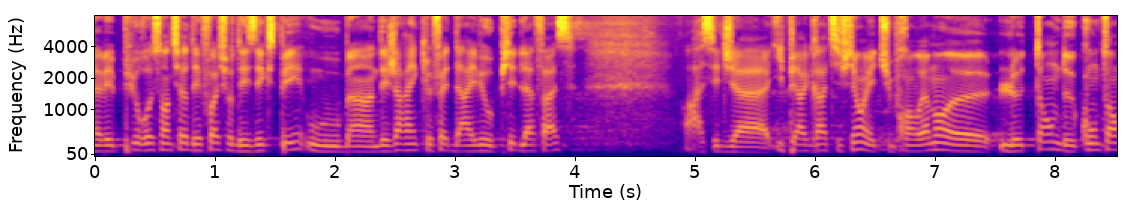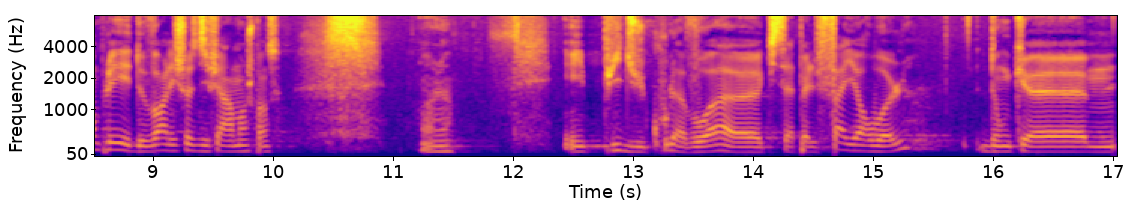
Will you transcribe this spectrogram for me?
avait pu ressentir des fois sur des expés où ben déjà rien que le fait d'arriver au pied de la face, ah, c'est déjà hyper gratifiant et tu prends vraiment le temps de contempler et de voir les choses différemment, je pense. Voilà. Et puis du coup la voix qui s'appelle Firewall donc euh,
